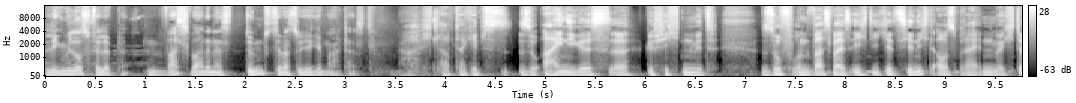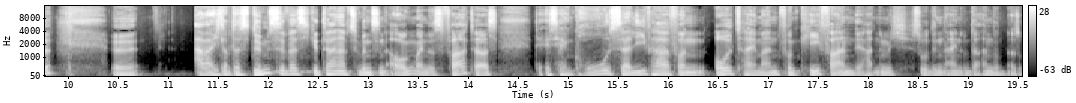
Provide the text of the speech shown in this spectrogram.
Legen wir los, Philipp. Was war denn das Dümmste, was du je gemacht hast? Ich glaube, da gibt's so einiges äh, Geschichten mit Suff und was weiß ich, die ich jetzt hier nicht ausbreiten möchte. Äh, aber ich glaube, das Dümmste, was ich getan habe, zumindest in Augen meines Vaters, der ist ja ein großer Liebhaber von Oldtimern, von Käfern. Der hat nämlich so den einen oder anderen, also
